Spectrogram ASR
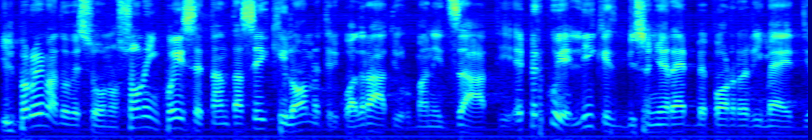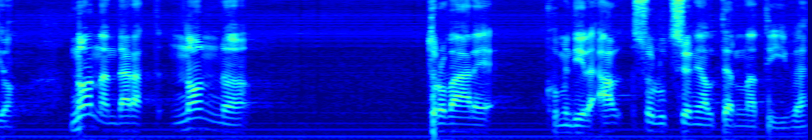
il problema dove sono? Sono in quei 76 km quadrati urbanizzati e per cui è lì che bisognerebbe porre rimedio, non, a, non trovare dire, al, soluzioni alternative.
